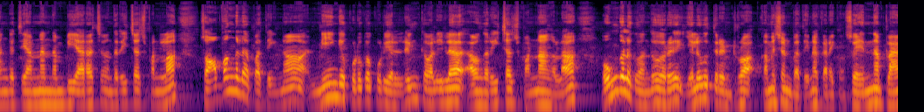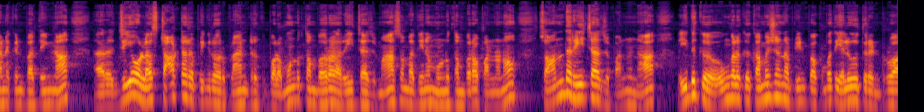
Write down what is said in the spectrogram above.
தங்கச்சி அண்ணன் தம்பி யாராச்சும் வந்து ரீசார்ஜ் பண்ணலாம். ஸோ அவங்கள பார்த்தீங்கன்னா நீங்கள் கொடுக்கக்கூடிய லிங்க் வழியில் அவங்க ரீசார்ஜ் பண்ண பண்ணாங்கன்னா உங்களுக்கு வந்து ஒரு எழுபத்தி ரெண்டு ரூபா கமிஷன் பார்த்தீங்கன்னா கிடைக்கும். ஸோ என்ன பிளானுக்குன்னு பார்த்தீங்கன்னா ஜியோவில் ஸ்டார்டர் அப்படிங்கிற ஒரு பிளான் இருக்கு போல். முந்நூற்றம்பது ரூபா ரீசார்ஜ் மாதம் பார்த்தீங்கன்னா முந்நூற்றம்பது ரூபா பண்ணணும். ஸோ அந்த ரீசார்ஜ் பண்ணுனா இதுக்கு உங்களுக்கு கமிஷன் அப்படின்னு பார்க்கும்போது எழுபத்தி ரெண்டு ரூபா.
